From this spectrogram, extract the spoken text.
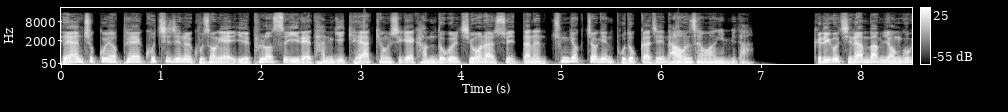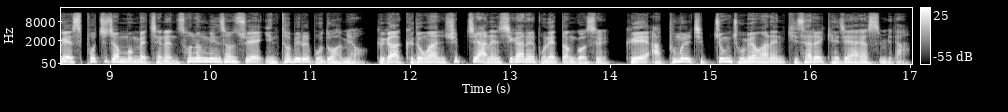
대한축구협회의 코치진을 구성해 1 플러스 1의 단기 계약 형식의 감독을 지원할 수 있다는 충격적인 보도까지 나온 상황입니다. 그리고 지난밤 영국의 스포츠 전문 매체는 손흥민 선수의 인터뷰를 보도하며 그가 그동안 쉽지 않은 시간을 보냈던 것을 그의 아픔을 집중 조명하는 기사를 게재하였습니다.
